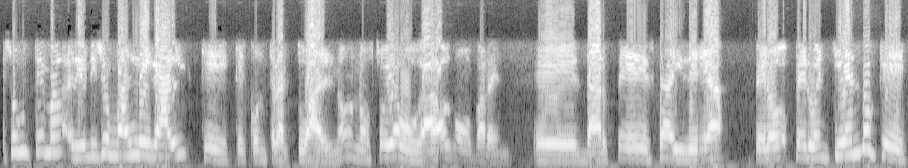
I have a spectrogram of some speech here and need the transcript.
eso es un tema, Dionisio, más legal que, que contractual, ¿no? No soy abogado como para eh, darte esa idea, pero, pero entiendo que,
